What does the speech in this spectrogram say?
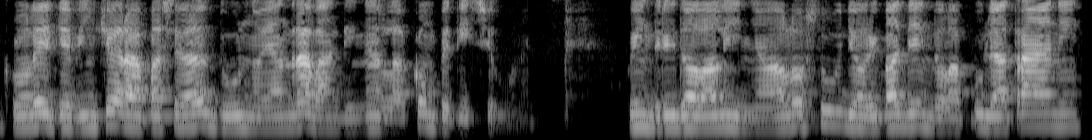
colei che vincerà passerà il turno e andrà avanti nella competizione. Quindi ridò la linea allo studio ribadendo la Puglia Trani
